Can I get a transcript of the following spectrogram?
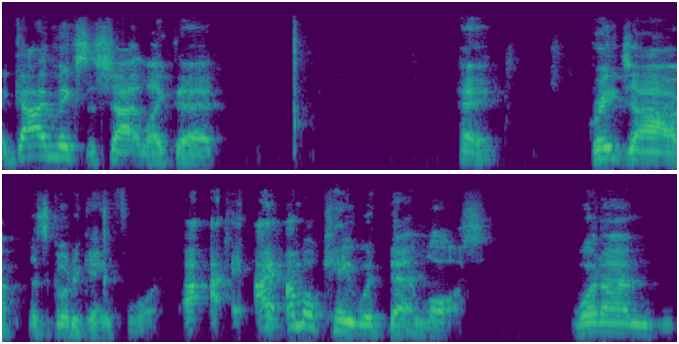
A guy makes a shot like that. Hey, great job. Let's go to game four. I, I I'm okay with that loss. What I'm,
